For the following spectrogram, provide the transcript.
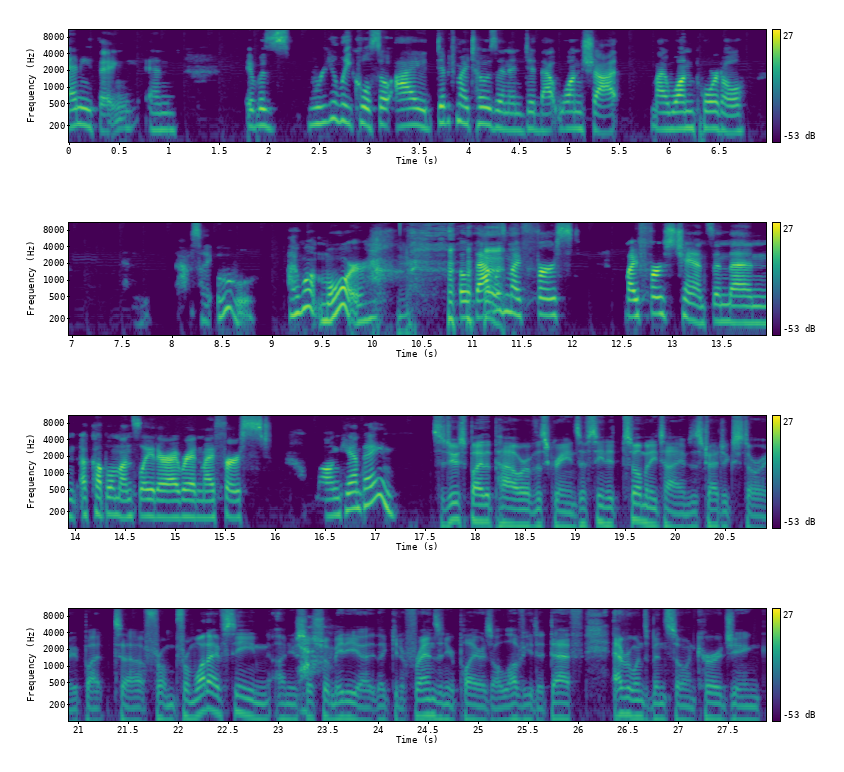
anything. And it was really cool. So I dipped my toes in and did that one shot, my one portal. And I was like, ooh, I want more. so that was my first my first chance and then a couple months later i ran my first long campaign seduced by the power of the screens. I've seen it so many times. This tragic story, but uh, from from what I've seen on your Yeah. social media, like you know, friends and your players all love you to death. Everyone's been so encouraging.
